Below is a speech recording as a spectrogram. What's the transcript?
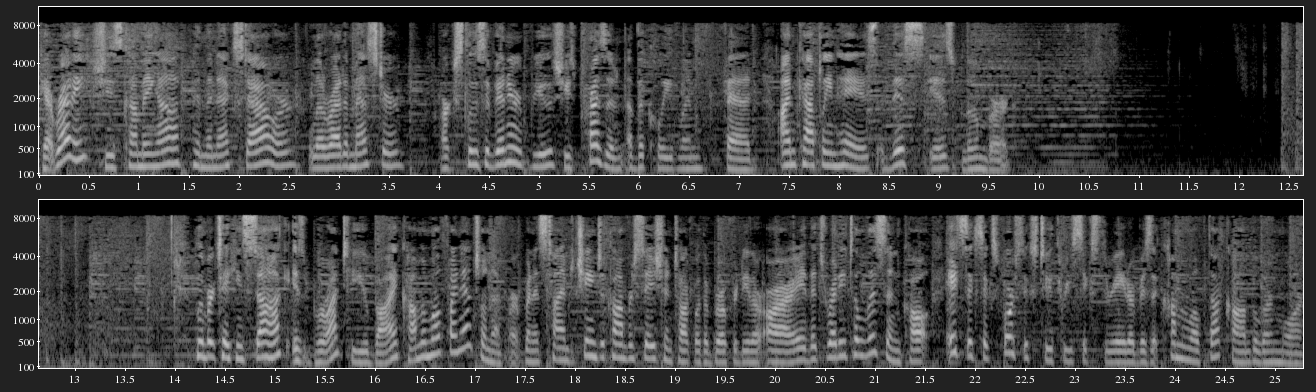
Get ready. She's coming up in the next hour. Loretta Mester, our exclusive interview. She's president of the Cleveland Fed. I'm Kathleen Hays. This is Bloomberg. Bloomberg Taking Stock is brought to you by Commonwealth Financial Network. When it's time to change the conversation, talk with a broker dealer RIA that's ready to listen. Call 866 462 3638 or visit commonwealth.com to learn more.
